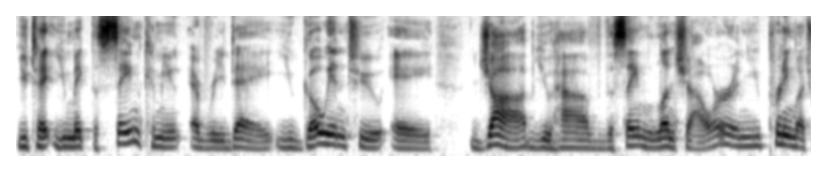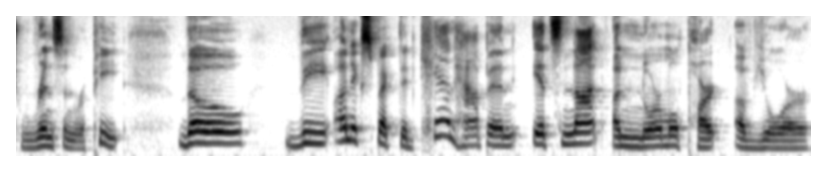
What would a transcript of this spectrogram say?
you take you make the same commute every day. You go into a job, you have the same lunch hour and you pretty much rinse and repeat. Though the unexpected can happen, it's not a normal part of your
